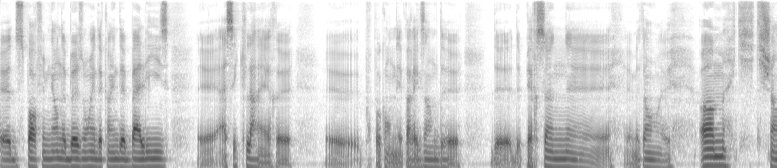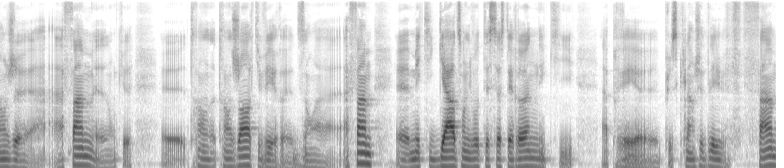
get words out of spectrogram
du sport féminin, on a besoin de quand même de balises assez claires. Euh, pour pas qu'on ait, par exemple, de, de, personnes, euh, mettons, euh, hommes qui, qui, changent à, femme, donc trans, transgenre qui vire, disons, à, femme, mais qui garde son niveau de testostérone et qui, après, puisse clencher de les femmes.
